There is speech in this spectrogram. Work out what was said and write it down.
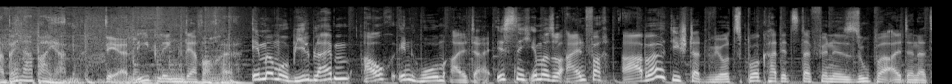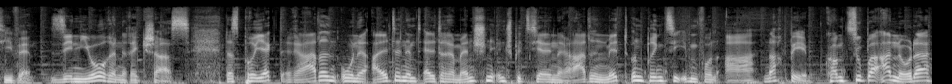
Arabella Bayern, der Liebling der Woche. Immer mobil bleiben, auch in hohem Alter. Ist nicht immer so einfach, aber die Stadt Würzburg hat jetzt dafür eine super Alternative. Senioren-Rikschas. Das Projekt Radeln ohne Alter nimmt ältere Menschen in speziellen Radeln mit und bringt sie eben von A nach B. Kommt super an, oder?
